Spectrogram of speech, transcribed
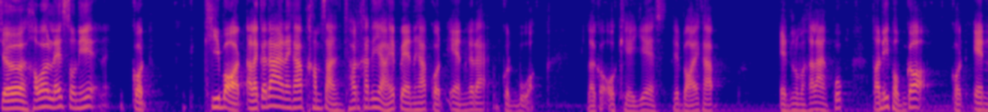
เจอคำว่า rest ตรงนี้กดคีย์บอร์ดอะไรก็ได้นะครับคำสั่งช็อตคัทที่อยากให้เป็นนะครับ กด N ก็ได้กดบวก แล้วก็โอเค yes เรียบร้อยครับ N ลงมาข้างล่างปุ๊บ ตอนนี้ผมก็กด N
